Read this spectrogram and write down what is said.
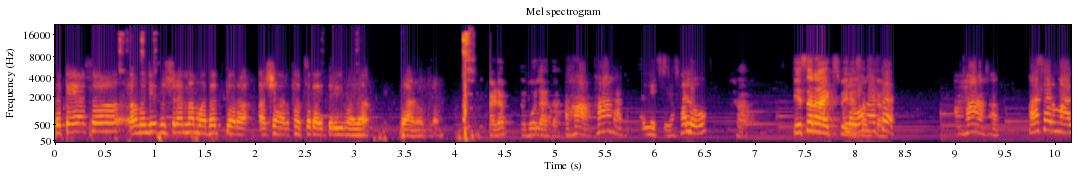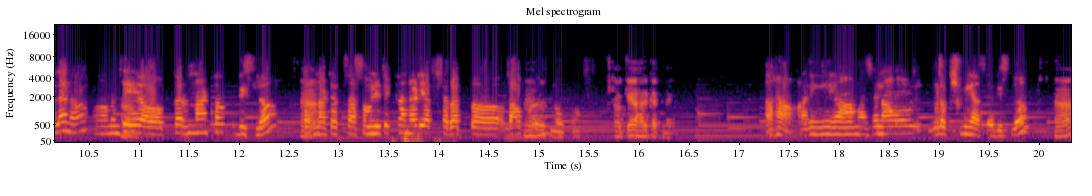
तर ते असं म्हणजे दुसऱ्यांना मदत करा अशा अर्थाचं काहीतरी मला जाणवलं. मॅडम बोला आता. हा हा हा हॅलो? ते सर हा हॅलो एक्सपिरियन्स हा सर. हा हा. हा सर मला ना अं, म्हणजे अं, कर्नाटक दिसलं. कर्नाटकचं असं म्हणजे ते कन्नडी अक्षरात अं, गाव. कळत नव्हतं. ओके हरकत नाही. हा आणि अं, माझं नाव लक्ष्मी असं दिसलं. हा.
